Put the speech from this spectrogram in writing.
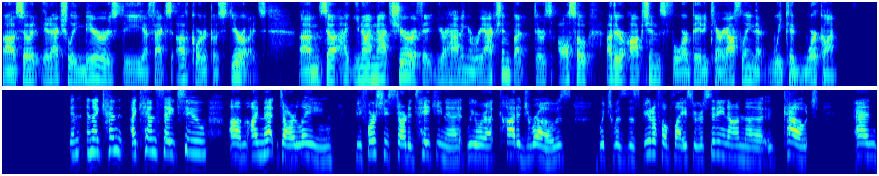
Uh, so it, it actually mirrors the effects of corticosteroids. Um, so I, you know, I'm not sure if it, you're having a reaction, but there's also other options for beta caryophyllene that we could work on. And and I can I can say too, um, I met Darlene before she started taking it. We were at Cottage Rose, which was this beautiful place. We were sitting on the couch, and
